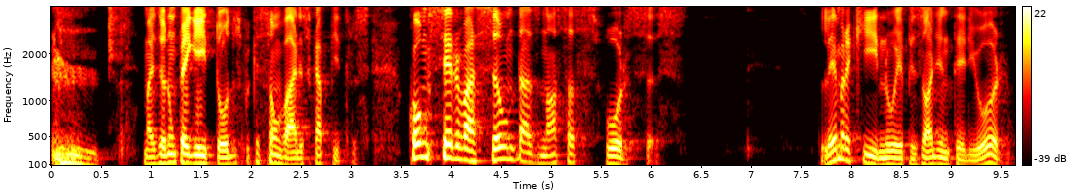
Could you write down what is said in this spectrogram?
Mas eu não peguei todos porque são vários capítulos. Conservação das nossas forças. Lembra que no episódio anterior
